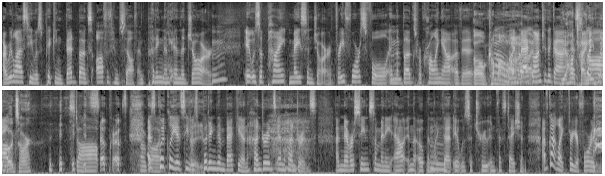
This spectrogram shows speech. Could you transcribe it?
I realized he was picking bed bugs off of himself and putting them in the jar. Mm-hmm. It was a pint mason jar, three fourths full, and the mm-hmm. bugs were crawling out of it oh, come Oh, on. and back God. onto the guy. you know how as tiny bed bugs are? Stop. so gross. Oh, as quickly as he was Okay. putting them back in, hundreds and hundreds. I've never seen so many out in the open Mm. like that. It was a true infestation. I've got like three or four of these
